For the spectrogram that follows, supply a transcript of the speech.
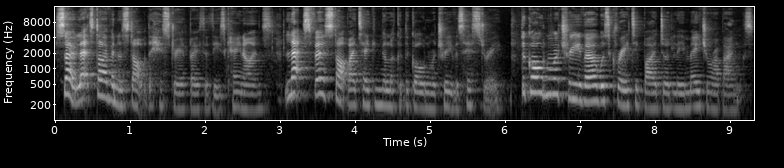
So let's dive in and start with the history of both of these canines. Let's first start by taking a look at the Golden Retriever's history. The Golden Retriever was created by Dudley Marjoribanks,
